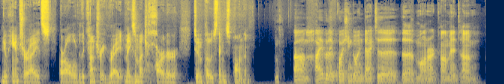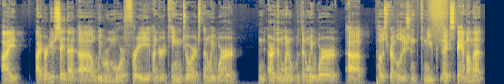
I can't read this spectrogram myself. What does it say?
New Hampshireites are all over the country, right? It makes it much harder to impose things upon them. Um, I have a question going back to the the monarch comment. Um, I I heard you say that uh, we were more free under King George than we were, or than when than we were uh, post revolution. Can you expand on that?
